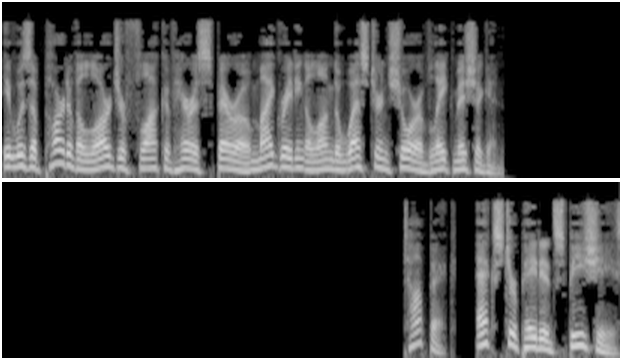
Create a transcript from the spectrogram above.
It was a part of a larger flock of Harris sparrow migrating along the western shore of Lake Michigan. Extirpated species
